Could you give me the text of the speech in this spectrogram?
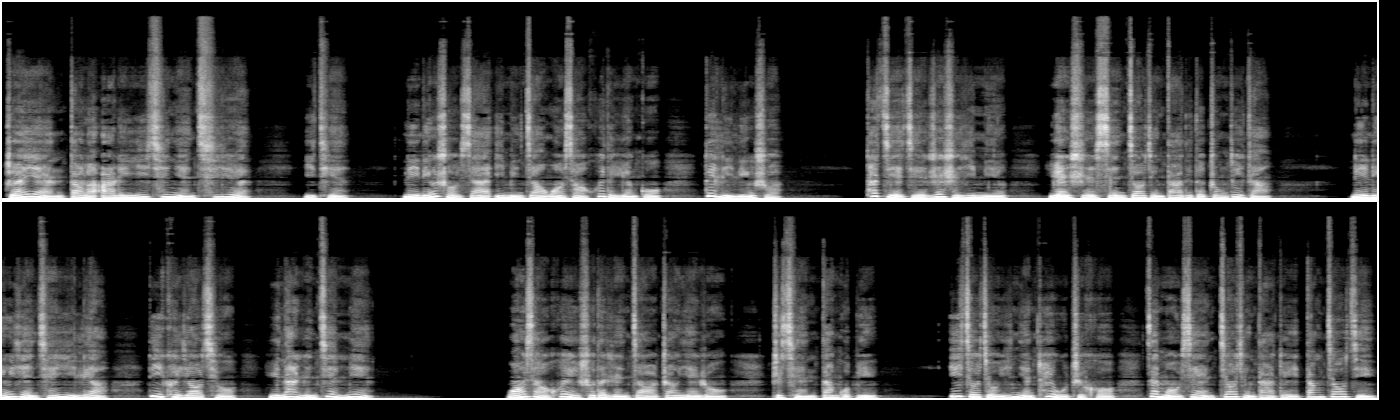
转眼到了二零一七年七月，一天，李玲手下一名叫王小慧的员工对李玲说：“他姐姐认识一名原是县交警大队的中队长。”李玲眼前一亮。立刻要求与那人见面。王小慧说的人叫张延荣，之前当过兵，一九九一年退伍之后，在某县交警大队当交警，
